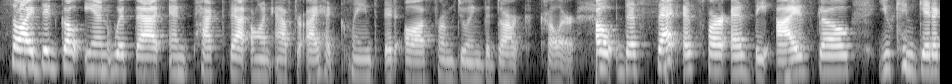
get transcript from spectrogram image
So I did go in with that and packed that on after I had cleaned it off from doing the dark color. Oh the set as far as the eyes go you can get a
